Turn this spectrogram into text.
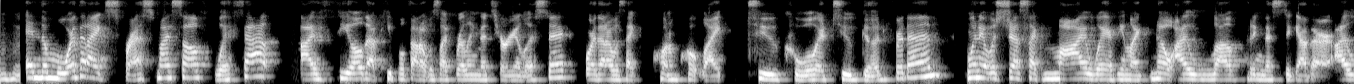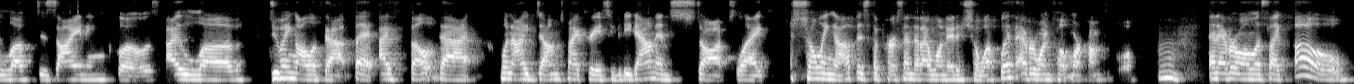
Mm-hmm. And the more that I express myself with that, I feel that people thought it was like really materialistic or that I was like, quote unquote, like too cool or too good for them when it was just like my way of being like, no, I love putting this together. I love designing clothes. I love doing all of that. But I felt that when I dumped my creativity down and stopped like showing up as the person that I wanted to show up with, everyone felt more comfortable. Mm. And everyone was like, oh,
